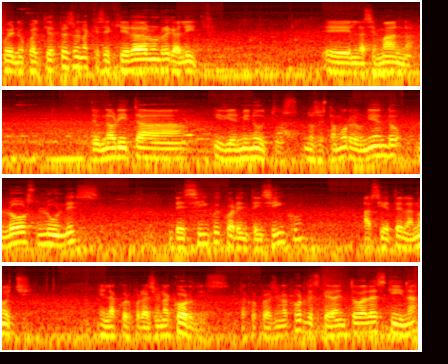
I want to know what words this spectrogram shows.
Bueno, cualquier persona que se quiera dar un regalito eh, en la semana, de una horita y diez minutos, nos estamos reuniendo los lunes de 5 y 45 a 7 de la noche en la Corporación Acordes. La Corporación Acordes queda en toda la esquina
